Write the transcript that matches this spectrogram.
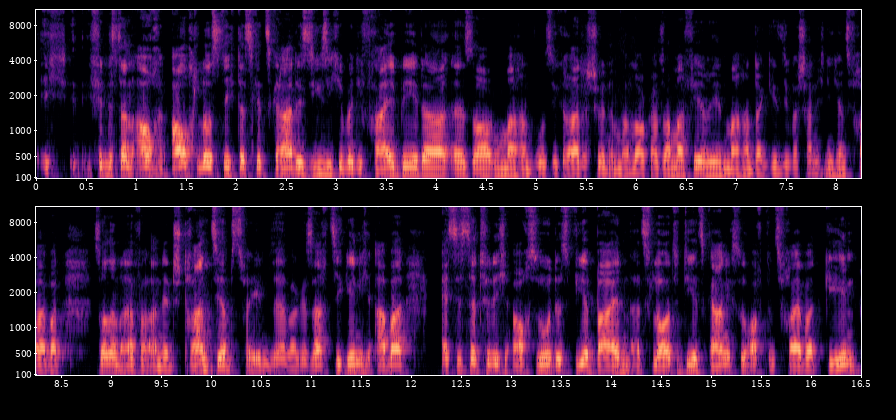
ich, ich finde es dann auch, auch lustig, dass jetzt gerade Sie sich über die Freibäder äh, Sorgen machen, wo Sie gerade schön immer locker Sommerferien machen. Da gehen Sie wahrscheinlich nicht ins Freibad, sondern einfach an den Strand. Sie haben es zwar eben selber gesagt, Sie gehen nicht, aber es ist natürlich auch so, dass wir beiden als Leute, die jetzt gar nicht so oft ins Freibad gehen,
